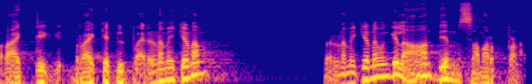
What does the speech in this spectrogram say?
ബ്രാക്ടി ബ്രാക്കറ്റിൽ പരിണമിക്കണം. പരിണമിക്കണമെങ്കിൽ ആദ്യം സമർപ്പണം.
